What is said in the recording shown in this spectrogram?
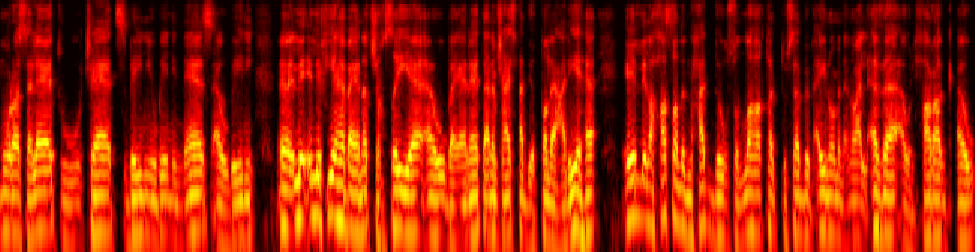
مراسلات وشاتس بيني وبين الناس أو بيني اللي فيها بيانات شخصية أو بيانات أنا مش عايز حد يطلع عليها اللي لو حصل إن حد وصل لها قد تسبب أي نوع من أنواع الأذى أو الحرج أو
